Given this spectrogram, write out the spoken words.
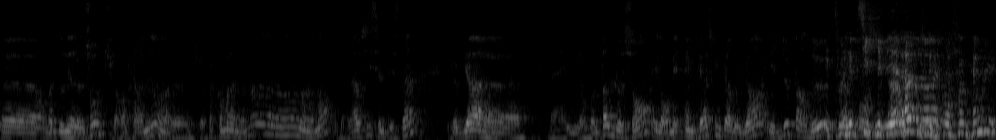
Euh, on va te donner la leçon, tu vas rentrer à la maison, tu vas faire comment Non, non, non, non, non, non, non. Et ben là aussi, c'est le destin. Le gars, euh, ben, il leur donne pas de leçon, il leur met un casque, une paire de gants, et deux par deux. Et tous les petits qui viennent, Ah, ils ouais, les ouais. les-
